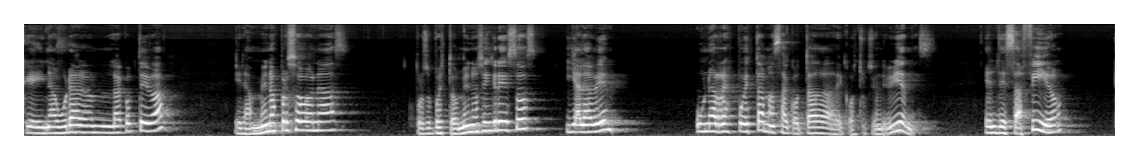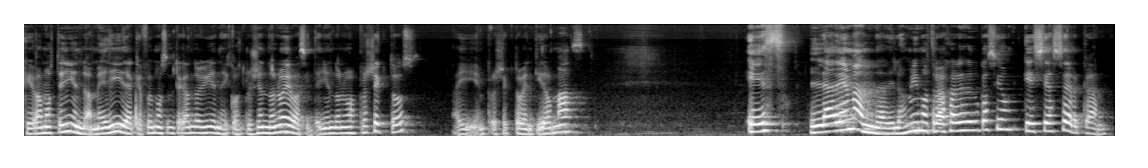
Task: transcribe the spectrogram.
que inauguraron la Copteva eran menos personas, por supuesto menos ingresos y a la vez una respuesta más acotada de construcción de viviendas. El desafío que vamos teniendo a medida que fuimos entregando viviendas y construyendo nuevas y teniendo nuevos proyectos, ahí en proyecto 22 más, es la demanda de los mismos trabajadores de educación que se acercan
